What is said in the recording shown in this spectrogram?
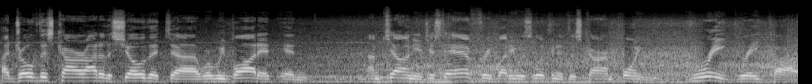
I drove this car out of the show that uh, where we bought it, and I'm telling you, just everybody was looking at this car and pointing. Great, great car.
